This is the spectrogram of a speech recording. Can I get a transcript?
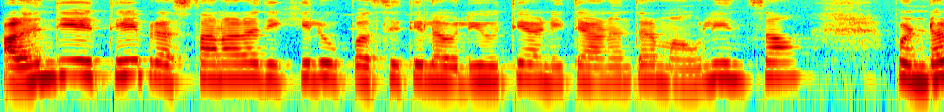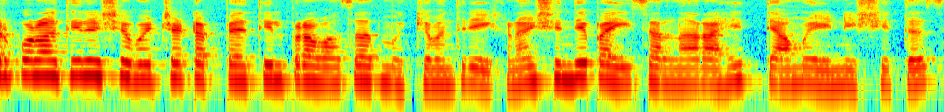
आळंदी येथे प्रस्थानाला देखील उपस्थिती लावली होती आणि त्यानंतर माऊलींचा पंढरपुरातील शेवटच्या टप्प्यातील प्रवासात मुख्यमंत्री एकनाथ शिंदे पायी चालणार आहेत. त्यामुळे निश्चितच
